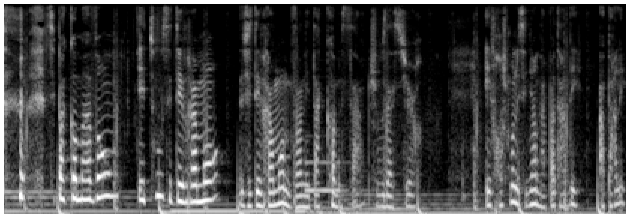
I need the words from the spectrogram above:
c'est pas comme avant et tout. C'était vraiment, j'étais vraiment dans un état comme ça, je vous assure. Et franchement, le Seigneur n'a pas tardé à parler.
